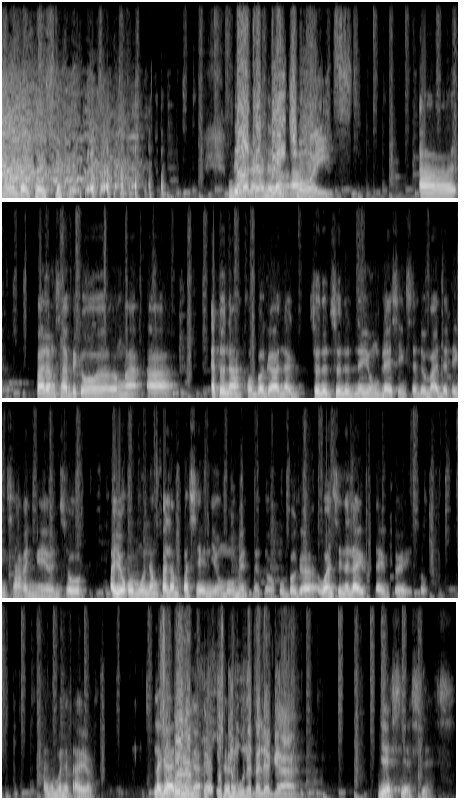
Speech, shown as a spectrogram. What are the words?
Ngayon by choice na. Hindi, Bakit parang ano by lang. ah, choice? Ah, parang sabi ko nga, ah, eto na, kumbaga, nagsunod-sunod na yung blessings na dumadating sa akin ngayon. So, ayoko munang palampasin yung moment na to. Kumbaga, once in a lifetime to eh. So, ano muna tayo? Lagarin so parang muna. focus ka muna talaga. yes, yes, yes.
